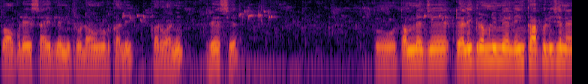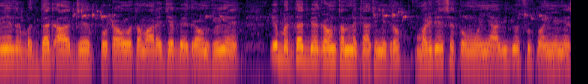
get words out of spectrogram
તો આપણે સાઈઝને મિત્રો ડાઉનલોડ ખાલી કરવાની રહેશે. તો તમને જે ટેલિગ્રામની મેં લિંક આપેલી છે ને, એની અંદર બધા જ આ જે ફોટાઓ તમારે જે બેકગ્રાઉન્ડ જોઈએ ને, એ બધા જ બેકગ્રાઉન્ડ તમને ત્યાંથી મિત્રો મળી રહેશે. તો હું અહીંયા આવી ગયો છું, તો અહીંયા મેં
